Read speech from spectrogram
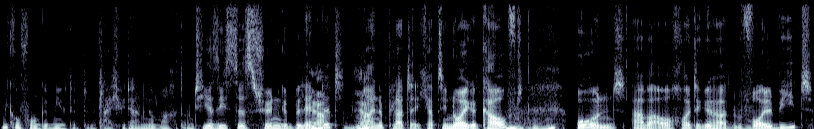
Mikrofon gemutet und gleich wieder angemacht. Und hier siehst du es schön geblendet, ja, ja. meine Platte. Ich habe sie neu gekauft mhm. und aber auch heute gehört Volbeat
